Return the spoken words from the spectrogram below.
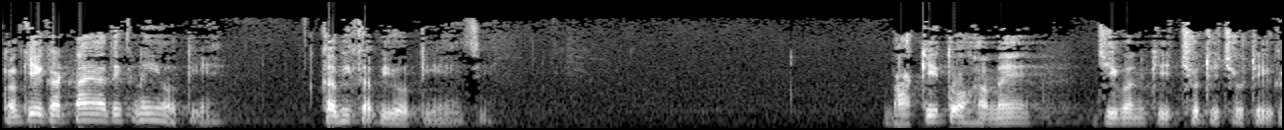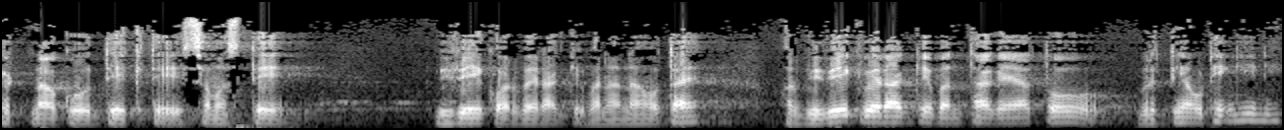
क्योंकि ये घटनाएँ अधिक नहीं होती हैं। कभी कभी होती हैं ऐसी। बाकी तो हमें जीवन की छोटी छोटी घटना को देखते, समझते विवेक और वैराग्य बनाना होता है। और विवेक वैराग्य बनता गया तो वृत्तियाँ उठेंगी नहीं।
